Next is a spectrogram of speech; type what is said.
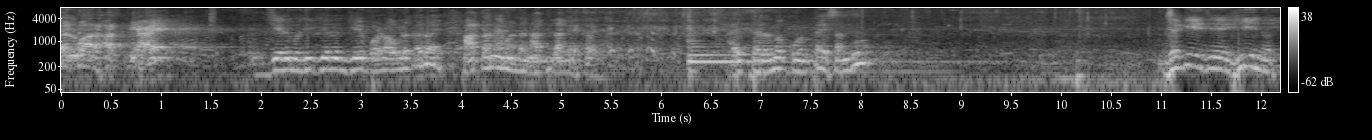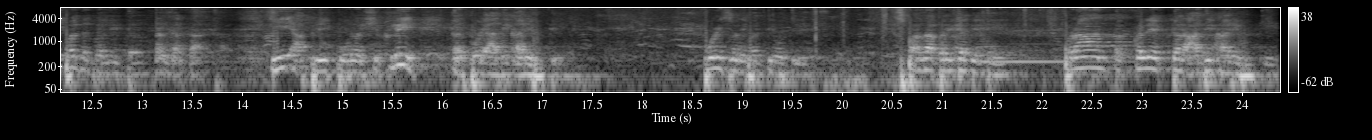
तलवार हात में आहे. जेलमध्ये गेलं जे पडावलं का नाही आता नाही म्हणता नाती लागायचा. धर्म कोणता आहे सांगू? जगी जे हीन पद दलित करतात ही आपली पोरं शिकली तर पुढे अधिकारी होती. पोलीसमध्ये भरती होती. स्पर्धा परीक्षा देतील प्रांत कलेक्टर अधिकारी होती.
